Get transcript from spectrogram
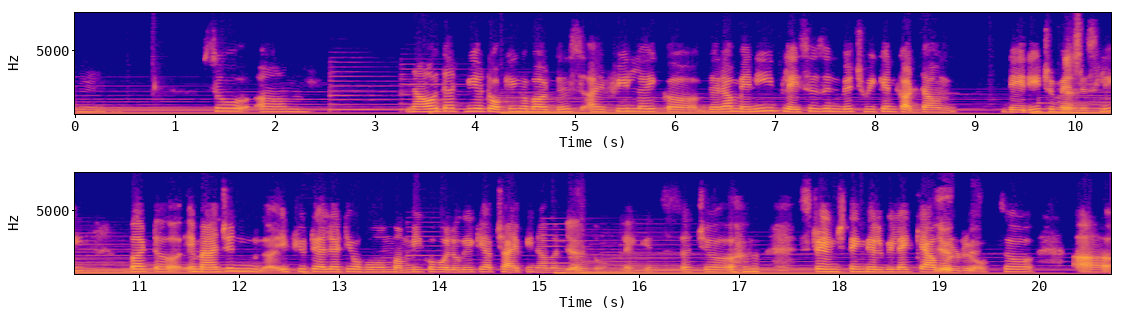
Hmm. So, um, now that we are talking about this, I feel like uh, there are many places in which we can cut down dairy tremendously. Yes. But uh, imagine uh, if you tell at your home, mummy ko bologe ki aap chai peena band yes. Like it's such a strange thing. They'll be like, kya yes, bol rahe ho? So uh,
